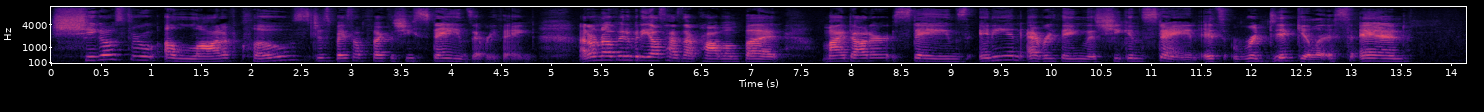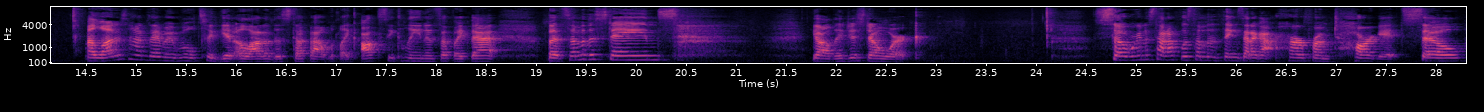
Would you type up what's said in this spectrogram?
she goes through a lot of clothes just based off the fact that she stains everything. I don't know if anybody else has that problem, but my daughter stains any and everything that she can stain. It's ridiculous. And a lot of times I'm able to get a lot of the stuff out with like OxiClean and stuff like that. But some of the stains, y'all, they just don't work. So we're going to start off with some of the things that I got her from Target. So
